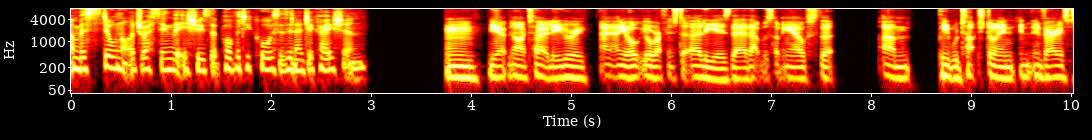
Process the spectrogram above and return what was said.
and we're still not addressing the issues that poverty causes in education. Mm, yeah, no, I totally agree. And your, your reference to early years there, that was something else that um, people touched on in, in, in various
